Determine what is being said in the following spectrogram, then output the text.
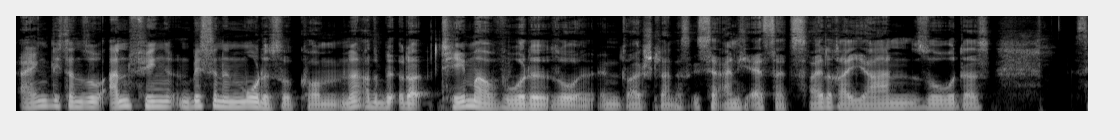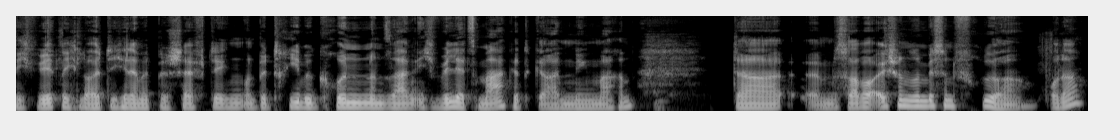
eigentlich dann so anfing, ein bisschen in Mode zu kommen, ne? Also oder Thema wurde so in Deutschland. Das ist ja eigentlich erst seit zwei, drei Jahren so, dass sich wirklich Leute hier damit beschäftigen und Betriebe gründen und sagen, ich will jetzt Market Gardening machen. Da, ähm, das war bei euch schon so ein bisschen früher, oder?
